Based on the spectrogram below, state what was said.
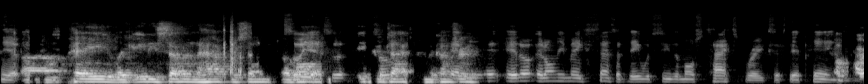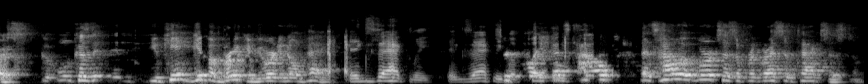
Yep. uh, pay like eighty-seven and a half percent of So all yeah, so, income so- tax in the country. it, it it only makes sense that they would see the most tax breaks if they're paying. Of course, well, because you can't give a break if you already don't pay. Exactly, exactly. But Like that's how that's how it works as a progressive tax system.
